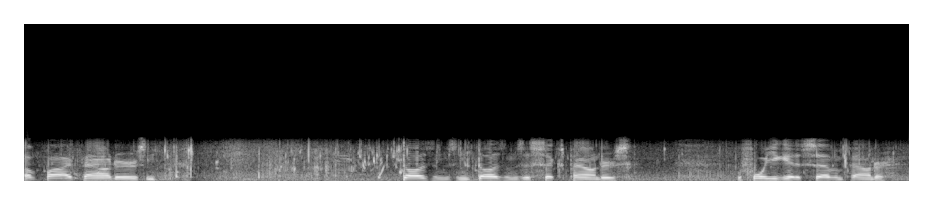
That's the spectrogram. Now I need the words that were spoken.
of five pounders and dozens and dozens of six pounders before you get a seven pounder.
